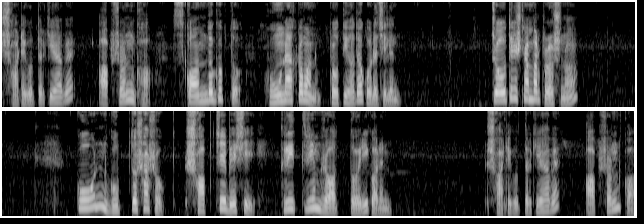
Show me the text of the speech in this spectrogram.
সঠিক উত্তর কী হবে? অপশন ঘ। স্কন্দগুপ্ত হুন আক্রমণ প্রতিহত করেছিলেন। চৌত্রিশ নম্বর প্রশ্ন। কোন গুপ্ত শাসক সবচেয়ে বেশি কৃত্রিম হ্রদ তৈরি করেন? সঠিক উত্তর কী হবে? অপশন ক।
